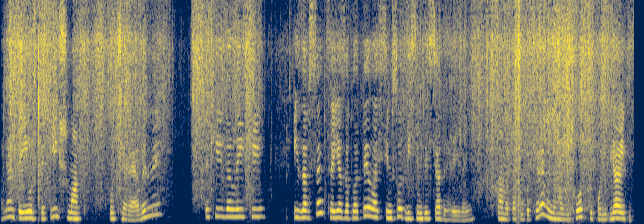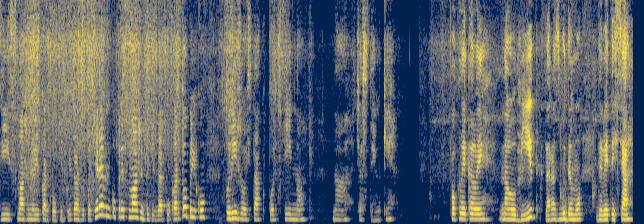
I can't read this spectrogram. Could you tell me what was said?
Гляньте, і ось такий шмат почеревини, такий великий. І за все це я заплатила 780 гривень. Саме таку почеревину мої хлопці полюбляють зі смаженою картопелькою. Зразу почеревинку присмажимо, тоді зверху картопельку. Поріжу ось так порційно на частинки. Покликали на обід. Зараз будемо дивитися,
